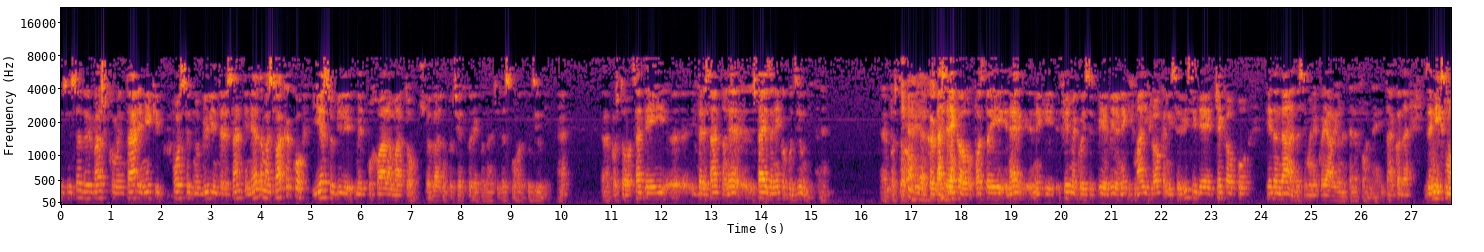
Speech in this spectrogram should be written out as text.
Mislim sad da bi komentari neki posebno bili interesantni, ne znam, a svakako jesu bili med pohvalama to, što je Vlad na početku rekao, znači da smo odzivni. Ne? E, Pošto sad je i e, interesantno, ne, šta je za nekog odzivni, ne? E, Pošto, kako se rekao, postoji ne, neki firme koji su prije bili nekih manjih lokalnih servisi gdje je čekao po tjedan dana da se mu neko javio na telefon, ne? I tako da za njih smo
